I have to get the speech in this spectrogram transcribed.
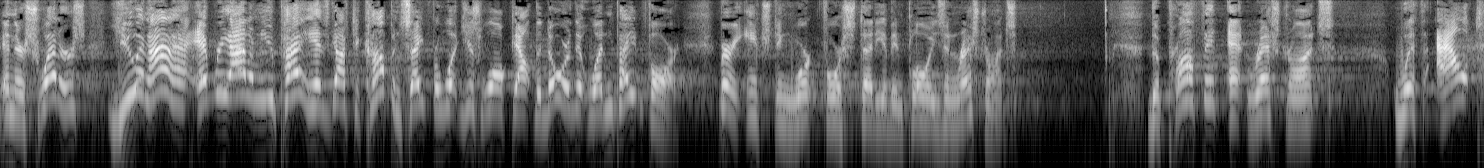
and their sweaters, you and I, every item you pay has got to compensate for what just walked out the door that wasn't paid for. Very interesting workforce study of employees in restaurants. The profit at restaurants without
